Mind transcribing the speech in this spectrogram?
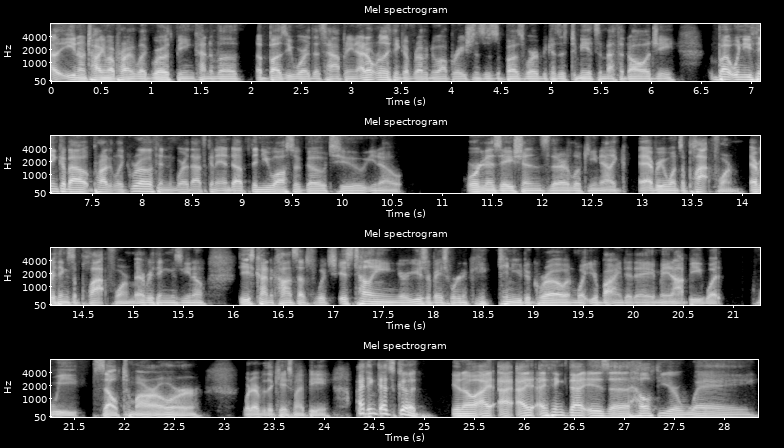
Uh, you know, talking about product like growth being kind of a, a buzzy word that's happening. I don't really think of revenue operations as a buzzword because it, to me, it's a methodology. But when you think about product like growth and where that's going to end up, then you also go to, you know, organizations that are looking at like everyone's a platform everything's a platform everything's you know these kind of concepts which is telling your user base we're going to continue to grow and what you're buying today may not be what we sell tomorrow or whatever the case might be i think that's good you know i i, I think that is a healthier way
